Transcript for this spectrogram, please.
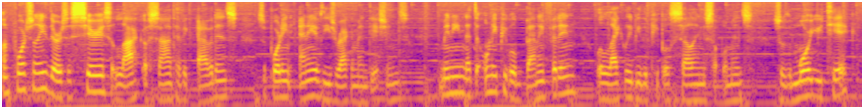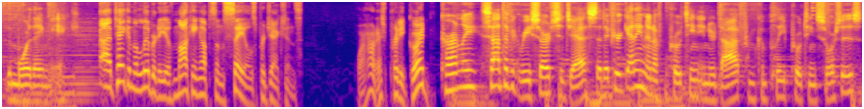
Unfortunately, there is a serious lack of scientific evidence supporting any of these recommendations, meaning that the only people benefiting will likely be the people selling the supplements, so the more you take, the more they make. I've taken the liberty of mocking up some sales projections. Wow, that's pretty good. Currently, scientific research suggests that if you're getting enough protein in your diet from complete protein sources,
